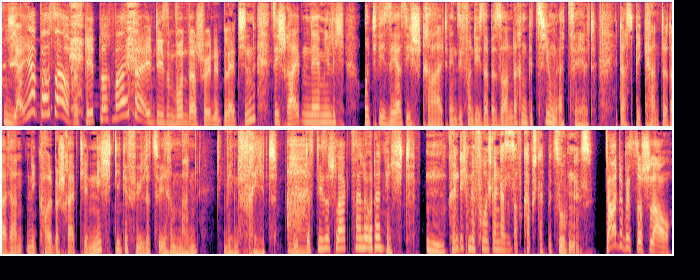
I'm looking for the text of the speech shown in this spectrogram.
Ja, ja, pass auf, es geht noch weiter in diesem wunderschönen Blättchen. Sie schreiben nämlich, und wie sehr sie strahlt, wenn sie von dieser besonderen Beziehung erzählt. Das Pikante daran, Nicole beschreibt hier nicht die Gefühle zu ihrem Mann, Winfried. Gibt es diese Schlagzeile oder nicht? Hm, könnte ich mir vorstellen, dass es auf Kapstadt bezogen ist. Ja, du bist so schlau.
